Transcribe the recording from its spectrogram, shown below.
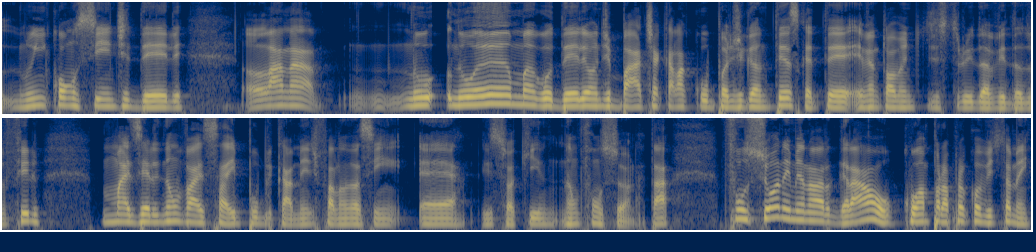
no inconsciente dele, lá na, no, no âmago dele, onde bate aquela culpa gigantesca de ter eventualmente destruído a vida do filho, mas ele não vai sair publicamente falando assim, é, isso aqui não funciona, tá? Funciona em menor grau com a própria Covid também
